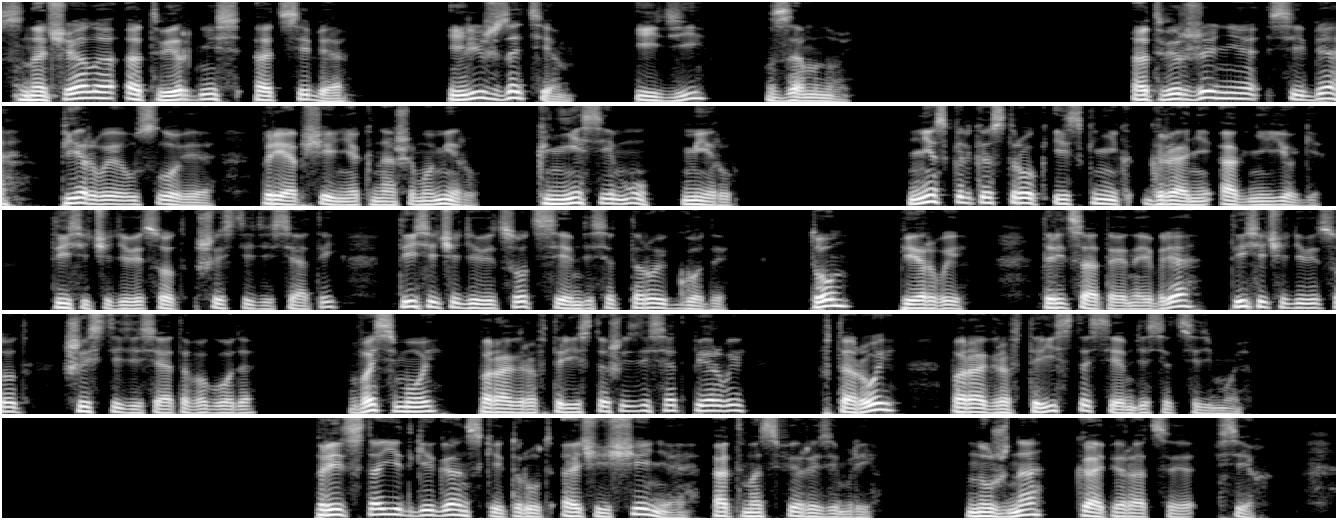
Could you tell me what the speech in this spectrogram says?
Сначала отвергнись от себя, и лишь затем иди за мной. Отвержение себя – первое условие приобщения к нашему миру, к несему миру. Несколько строк из книг «Грани Агни-йоги» 1960-1972 годы. Том 1. 30 ноября 1960 года. Восьмой, параграф 361. Второй, параграф 377. Предстоит гигантский труд очищения атмосферы Земли. Нужна кооперация всех.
